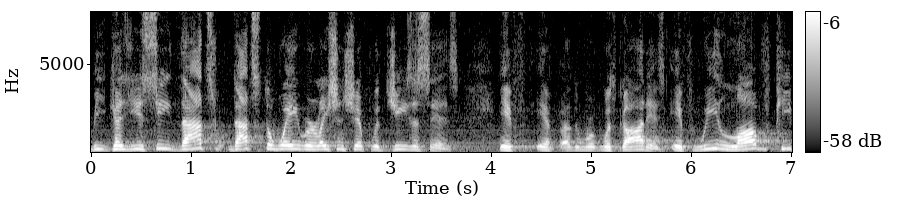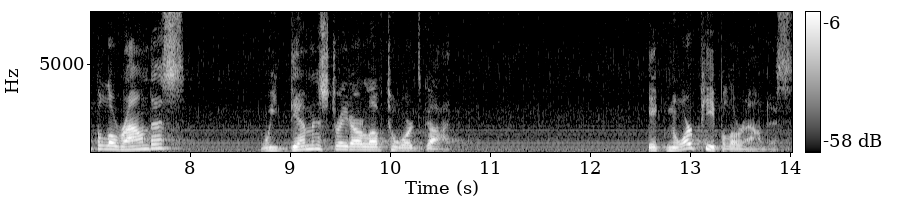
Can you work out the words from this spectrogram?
Because you see, that's, that's the way relationship with Jesus is. If, if, uh, with God is. If we love people around us, we demonstrate our love towards God. Ignore people around us,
